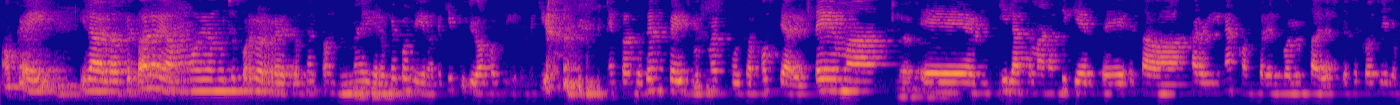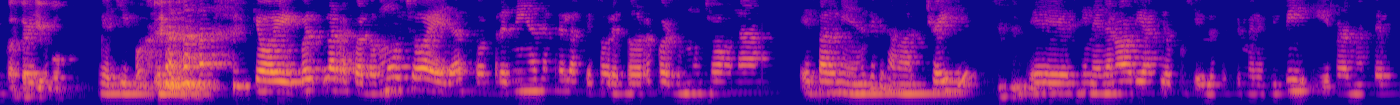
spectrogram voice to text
ok. Y la verdad es que todavía me habían movido mucho por los retos, entonces me dijeron que consiguiera un equipo y yo iba a conseguir un equipo. Entonces en Facebook me puse a postear el tema eh, y la semana siguiente estaba Carolina con tres voluntarias que se consiguieron. ¿Con tu equipo? Mi equipo, que hoy pues la recuerdo mucho a ellas, son tres niñas entre las que sobre todo recuerdo mucho a una estadounidense que se llama Tracy, eh, sin ella no habría sido posible ese primer MVP y realmente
